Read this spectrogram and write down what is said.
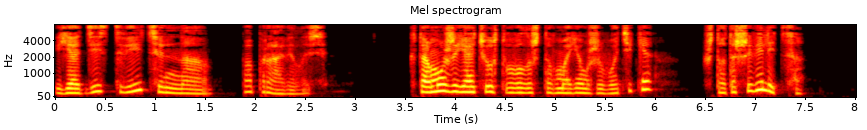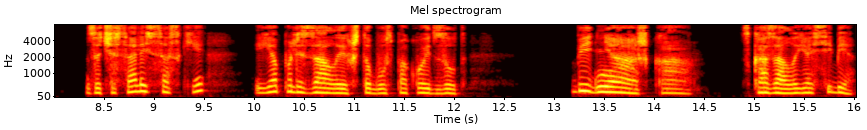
Я действительно поправилась. К тому же я чувствовала, что в моем животике что-то шевелится. Зачесались соски, и я полизала их, чтобы успокоить зуд. «Бедняжка», — сказала я себе,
